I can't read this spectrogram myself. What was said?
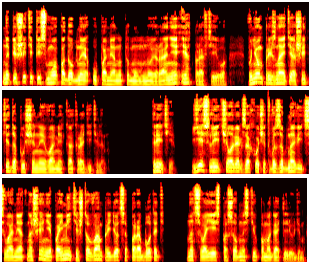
напишите письмо, подобное упомянутому мной ранее, и отправьте его. В нем признайте ошибки, допущенные вами как родителям. Третье. Если человек захочет возобновить с вами отношения, поймите, что вам придется поработать над своей способностью помогать людям,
